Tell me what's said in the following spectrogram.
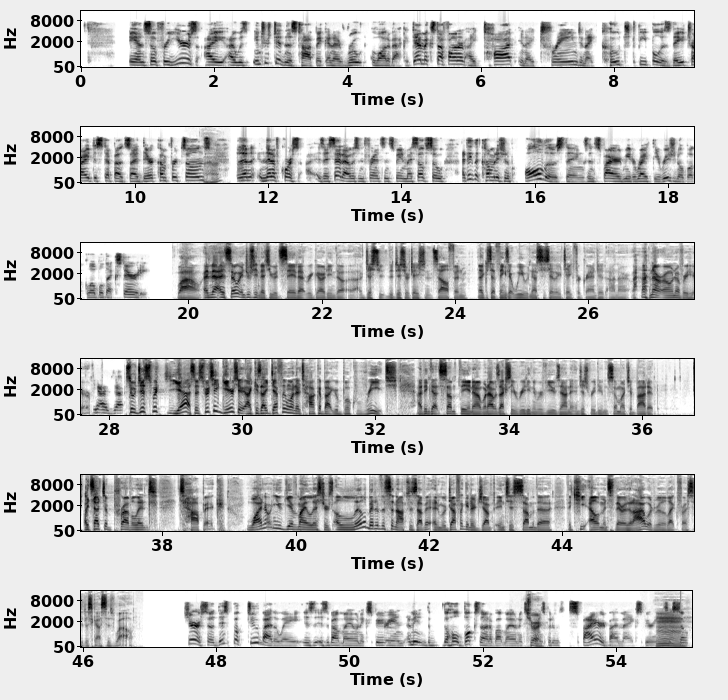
And so for years, I, I was interested in this topic and I wrote a lot of academic stuff on it. I taught and I trained and I coached people as they tried to step outside their comfort zones. Uh-huh. And then, and then, of course, as I said, I was in France and Spain myself. So I think the combination of all those things inspired me to write the original book, Global Dexterity. Wow, and that, it's so interesting that you would say that regarding the uh, just the dissertation itself, and like you said, things that we would necessarily take for granted on our on our own over here. Yeah, exactly. So just switch, yeah. So switching gears here, because I definitely want to talk about your book Reach. I think that's something uh, when I was actually reading the reviews on it and just reading so much about it. It's such a prevalent topic. Why don't you give my listeners a little bit of the synopsis of it? And we're definitely going to jump into some of the, the key elements there that I would really like for us to discuss as well. Sure. So this book too, by the way, is is about my own experience. I mean, the, the whole book's not about my own experience, sure. but it was inspired by my experiences. Mm. So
